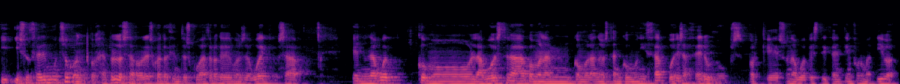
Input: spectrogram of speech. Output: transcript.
y, sucede mucho con, por ejemplo, los errores 404 que vemos de web. O sea, en una web como la vuestra, como la, como la nuestra en Comuniza, puedes hacer un UPS, porque es una web estrictamente informativa.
